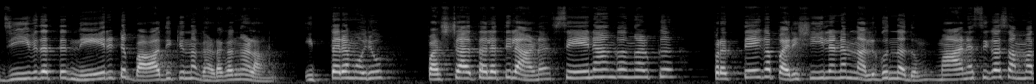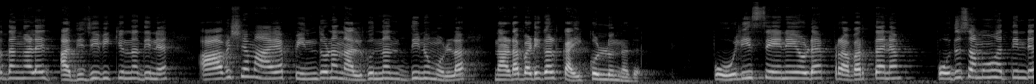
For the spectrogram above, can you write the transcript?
ജീവിതത്തെ നേരിട്ട് ബാധിക്കുന്ന ഘടകങ്ങളാണ്. ഇത്തരമൊരു പശ്ചാത്തലത്തിലാണ് സേനാംഗങ്ങൾക്ക് പ്രത്യേക പരിശീലനം നൽകുന്നതും മാനസിക സമ്മർദ്ദങ്ങളെ അതിജീവിക്കുന്നതിന് ആവശ്യമായ പിന്തുണ നൽകുന്നതിനുമുള്ള നടപടികൾ കൈക്കൊള്ളുന്നത്. പോലീസ് സേനയുടെ പ്രവർത്തനം പൊതുസമൂഹത്തിന്റെ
